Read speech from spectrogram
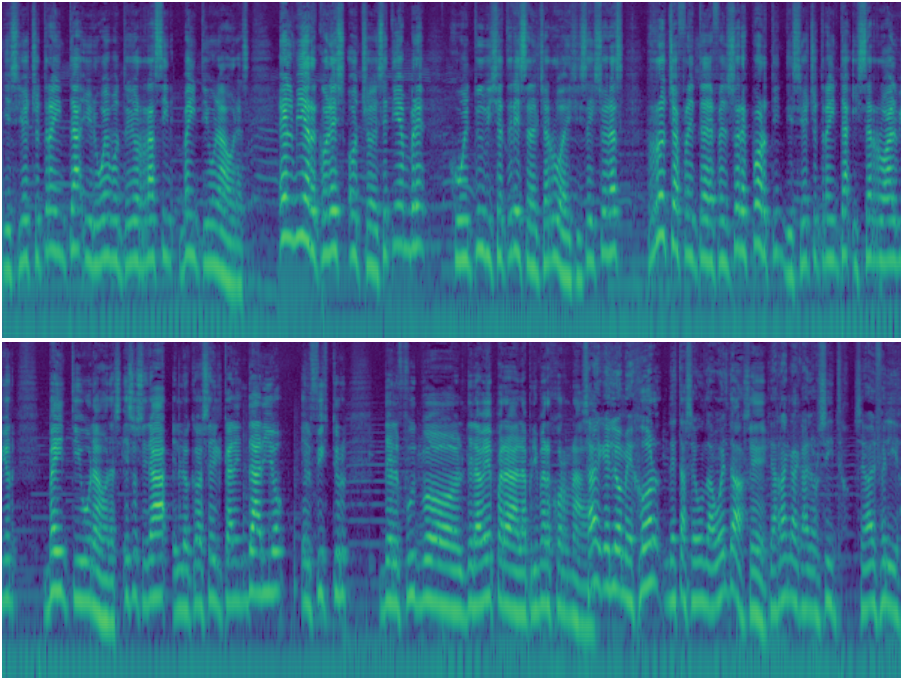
18.30. Y Uruguay Montevideo Racing, 21 horas. El miércoles 8 de septiembre, Juventud Villa Teresa en el Charrúa, 16 horas. Rocha frente a Defensor Sporting, 18.30. Y Cerro Albion, 21 horas. Eso será lo que va a ser el calendario, el fixture del fútbol de la B para la primera jornada. ¿Sabe qué es lo mejor de esta segunda vuelta? Sí. Que arranca el calorcito, se va el frío.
